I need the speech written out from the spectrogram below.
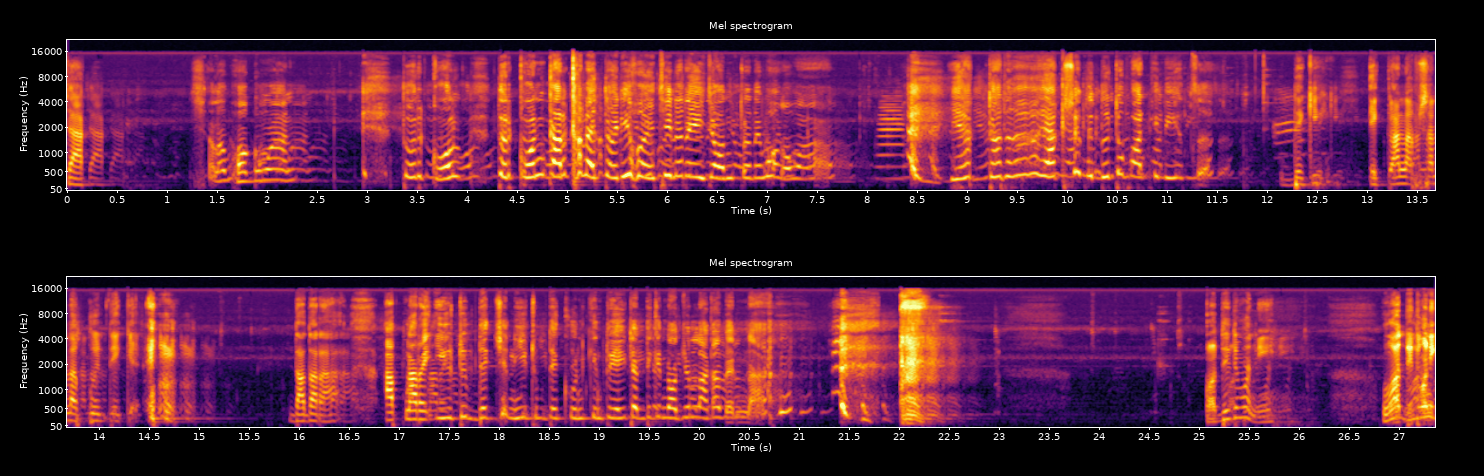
যাক শালা ভগবান। তোর কোন তোর কোন কারখানায় তৈরি হয়েছিল রে এই যন্ত্রণে ভগবান? একটা না একসঙ্গে দুটো পাঠিয়ে দিয়েছে। দেখি একটু আলাপ সালাপ করে দেখে। দাদারা আপনারা ইউটিউব দেখছেন ইউটিউব দেখুন কিন্তু এইটার দিকে নজর লাগাবেন না। ও দিদিমণি ও দিদিমণি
